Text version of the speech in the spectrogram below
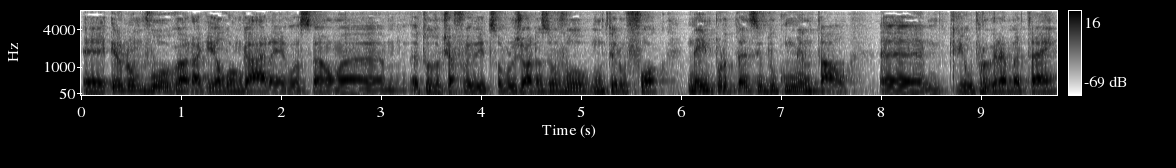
Eh, eu não me vou agora aqui alongar em relação a, a tudo o que já foi dito sobre o Jonas, eu vou meter o foco na importância documental eh, que o programa tem,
